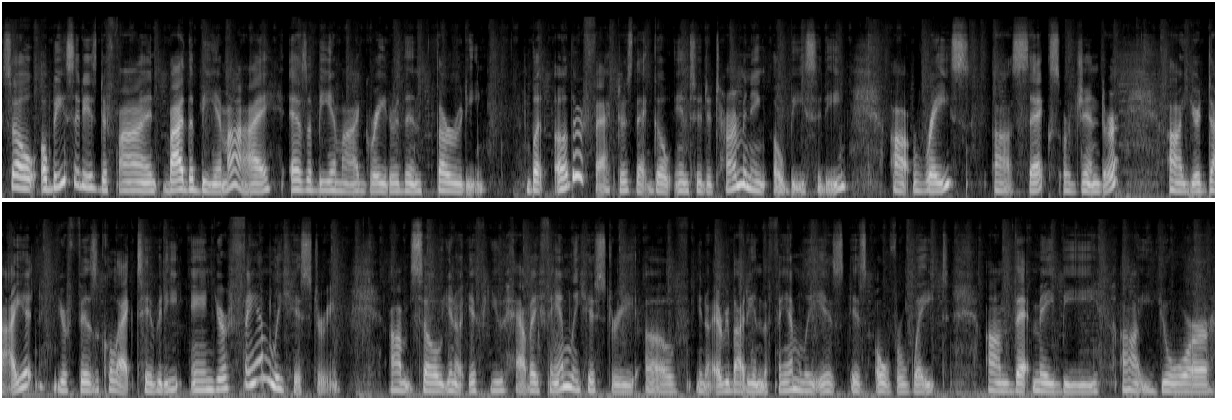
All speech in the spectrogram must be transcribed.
So obesity is defined by the bmi as a bmi greater than 30 but other factors that go into determining obesity uh, race uh, sex or gender uh, your diet, your physical activity, and your family history. Um, so, you know, if you have a family history of, you know, everybody in the family is is overweight, um, that may be uh, your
